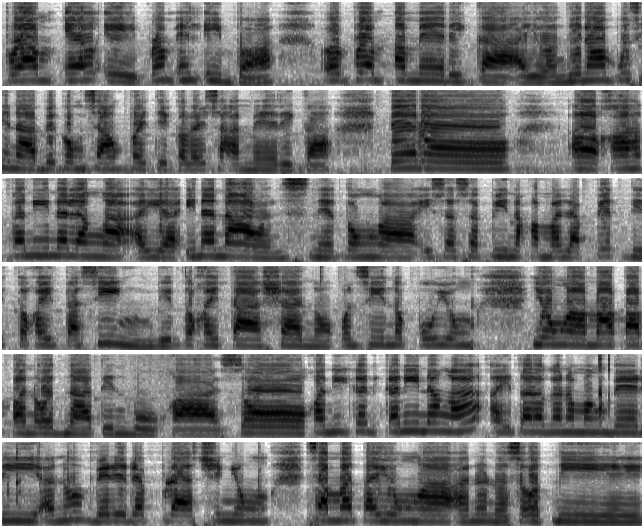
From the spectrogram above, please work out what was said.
from LA. From LA ba? Or from America? Ayun. Di naman po sinabi kung saan particular sa America. Pero, uh, kanina lang nga ay uh, in-announce nitong uh, isa sa pinakamalapit dito kay Tasing, dito kay Tasha, no? Kung sino po yung, yung uh, mapapanood natin bukas. So, kanina, kanina nga ay talaga namang very, ano, very refreshing yung sa mata yung, uh, ano, no, suot ni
